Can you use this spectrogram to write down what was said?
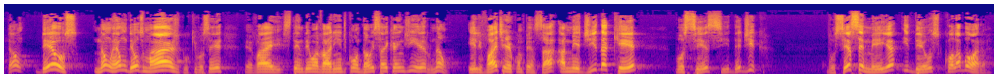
Então, Deus não é um Deus mágico que você eh, vai estender uma varinha de condão e sair caindo dinheiro. Não. Ele vai te recompensar à medida que você se dedica. Você semeia e Deus colabora.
